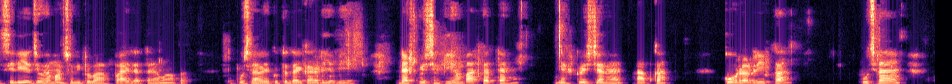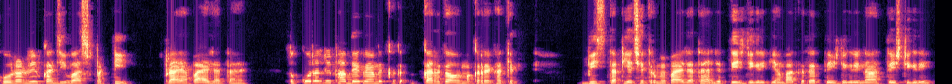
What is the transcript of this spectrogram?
इसीलिए जो है मानसूनी प्रभाव पाया जाता है वहाँ पर। तो पूछ है उत्तरदायी कारण यह भी है। नेक्स्ट क्वेश्चन की हम बात करते हैं। नेक्स्ट क्वेश्चन है आपका कोरल रीफ का। पूछ रहा है, कोरल रीफ का जीवाश पट्टी प्राय पाया जाता है। तो कोरल रीफ आप देख रहे हैं कर्क और मकर रेखा के बीच तटीय क्षेत्रों में पाया जाता है जब तीस डिग्री की हम बात करते हैं, तीस डिग्री ना तीस डिग्री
